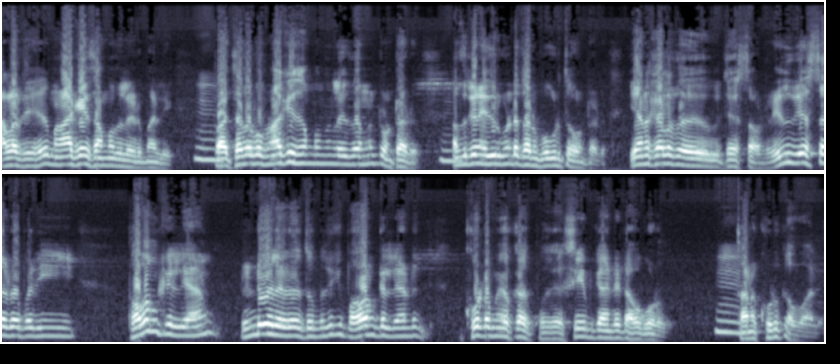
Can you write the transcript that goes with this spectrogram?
అలా చేసి నాకే సంబంధం లేదు మళ్ళీ. చంద్రబాబు నాకే సంబంధం లేదు అన్నట్టు ఉంటాడు. అందుకని ఎదురుకుంటే తను పొగుడుతూ ఉంటాడు. వెనకాల చేస్తూ ఉంటాడు. ఎందుకు చేస్తాడు పని? పవన్ కళ్యాణ్ రెండు వేల ఇరవై తొమ్మిదికి పవన్ కళ్యాణ్ కూటమి యొక్క సీఎం క్యాండిడేట్ అవ్వకూడదు. తన కొడుకు అవ్వాలి.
